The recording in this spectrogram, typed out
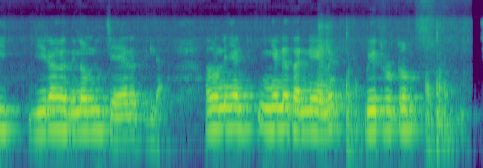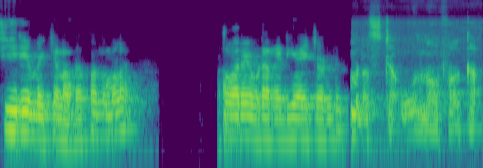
ഈ ജീരകം ഇതിനൊന്നും ചേരത്തില്ല. അതുകൊണ്ട് ഞാൻ ഇങ്ങനെ തന്നെയാണ് ബീട്രൂട്ടും ചീരയും വെക്കണത്. അപ്പം നമ്മൾ തോര ഇവിടെ റെഡി ആയിട്ടുണ്ട്. നമ്മുടെ സ്റ്റൗ ഒന്ന് ഓഫാക്കാം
